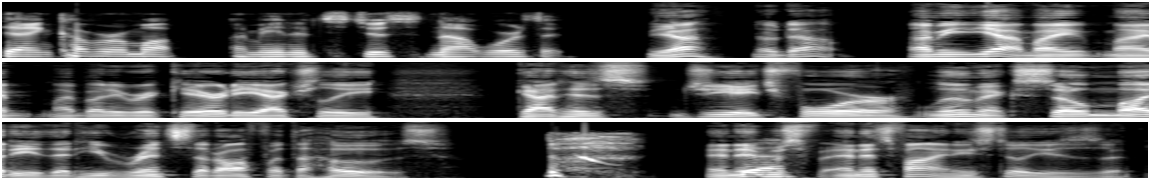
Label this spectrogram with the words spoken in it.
then cover them up. I mean, it's just not worth it. Yeah, no doubt. I mean, yeah, my my my buddy Rick Garrity actually got his GH4 Lumix so muddy that he rinsed it off with a hose. And it was, and it's fine. He still uses it.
